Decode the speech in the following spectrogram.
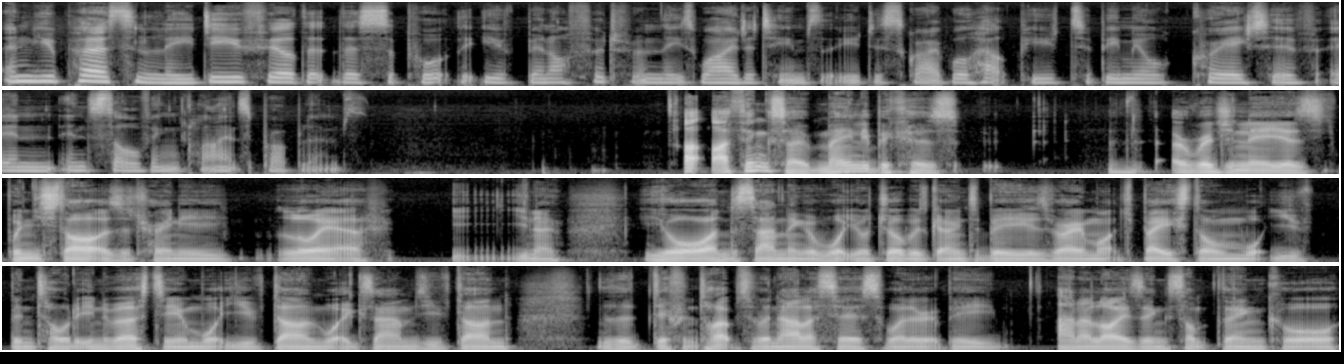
and you personally, do you feel that the support that you've been offered from these wider teams that you describe will help you to be more creative in, in solving clients' problems? I think so, mainly because originally, as when you start as a trainee lawyer, you know, your understanding of what your job is going to be is very much based on what you've been told at university and what you've done, what exams you've done, the different types of analysis, whether it be analysing something or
